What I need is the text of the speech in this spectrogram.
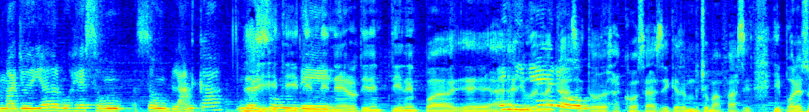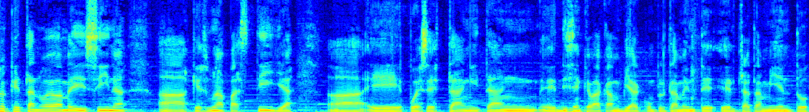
mayoría de las mujeres son, son blancas. No y, tienen dinero, tienen, tienen eh, ayuda en la casa y todas esas cosas, así que es mucho más fácil. Y por eso es que esta nueva medicina, uh, que es una pastilla, uh, eh, pues es tan y tan, eh, dicen que va a cambiar completamente el tratamiento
